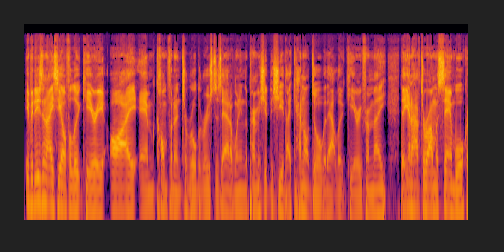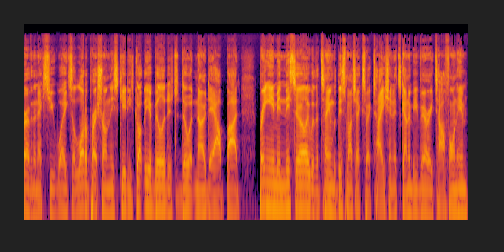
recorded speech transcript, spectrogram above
If it is an ACL for Luke Keary, I am confident to rule the Roosters out of winning the premiership this year. They cannot do it without Luke Keary from me. They're going to have to run with Sam Walker over the next few weeks. A lot of pressure on this kid. He's got the ability to do it, no doubt, but bringing him in this early with a team with this much expectation, it's going to be very tough on him.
